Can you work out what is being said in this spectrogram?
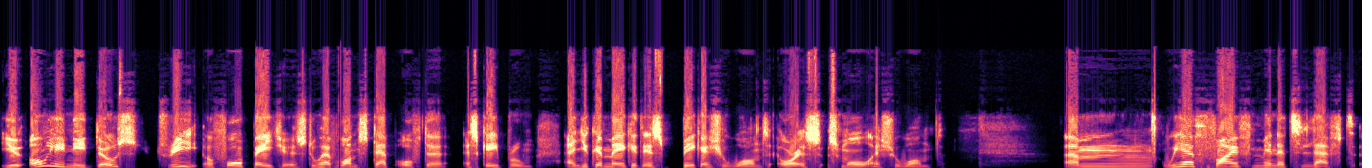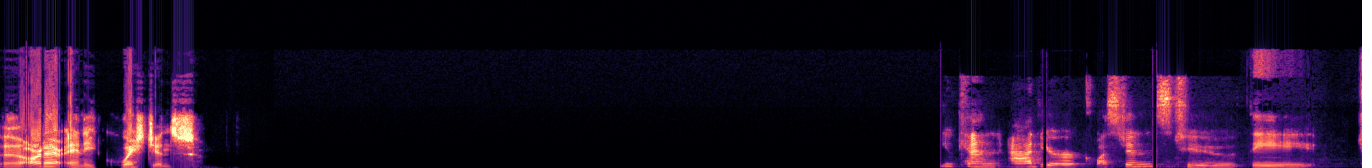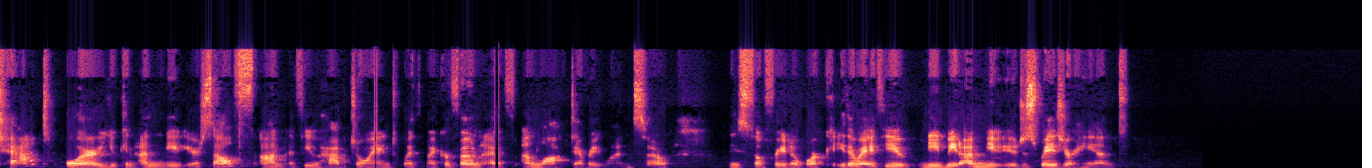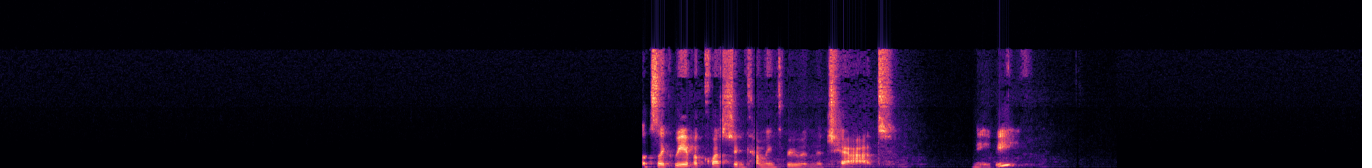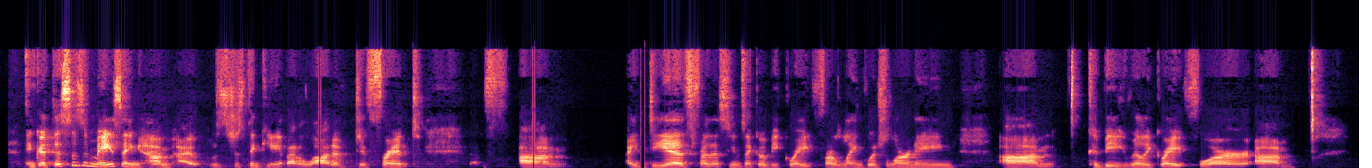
you only need those three or four pages to have one step of the escape room and you can make it as big as you want or as small as you want. Um, we have five minutes left. Uh, are there any questions? You can add your questions to the chat or you can unmute yourself um, if you have joined with microphone. I've unlocked everyone, so please feel free to work either way. If you need me to unmute you, just raise your hand. Looks like we have a question coming through in the chat. Maybe. Ingrid, this is amazing. Um, I was just thinking about a lot of different um, ideas for this. Seems like it would be great for language learning. Um, could be really great for um,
